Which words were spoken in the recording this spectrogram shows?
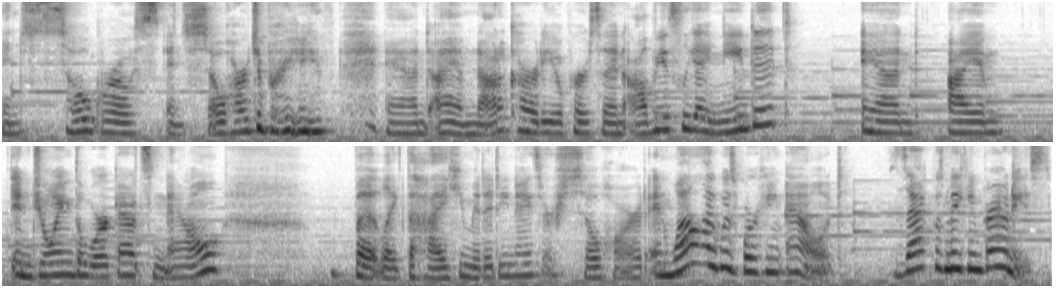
and so gross and so hard to breathe. And I am not a cardio person. Obviously, I need it, and I am enjoying the workouts now, but like the high humidity nights are so hard. And while I was working out, Zach was making brownies.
